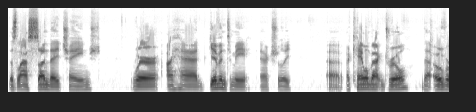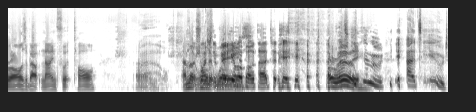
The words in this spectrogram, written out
this last Sunday, changed, where I had given to me actually uh, a camelback drill that overall is about nine foot tall. Um, I'm not I sure what it weighs. video about that today. Oh, really? It's huge. Yeah, it's huge.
